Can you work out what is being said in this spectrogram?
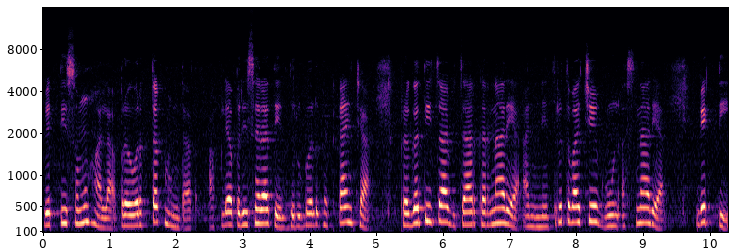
व्यक्तिसमूहाला प्रवर्तक म्हणतात. आपल्या परिसरातील दुर्बल घटकांच्या प्रगतीचा विचार करणाऱ्या आणि नेतृत्वाचे गुण असणाऱ्या व्यक्ती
